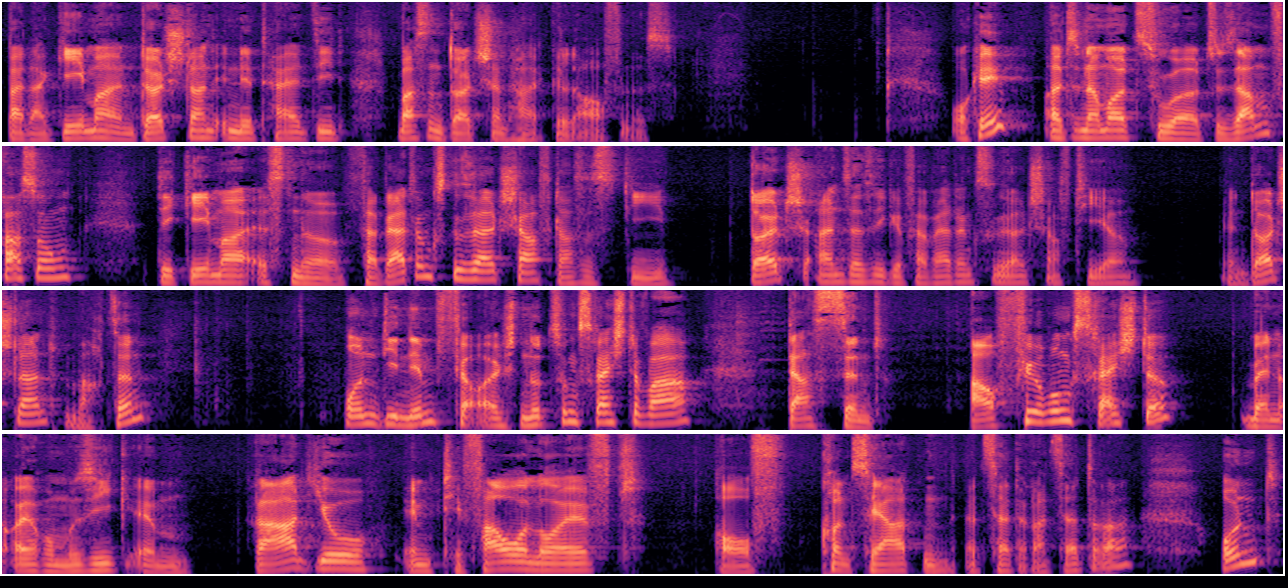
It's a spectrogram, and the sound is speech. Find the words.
bei der GEMA in Deutschland in Detail sieht, was in Deutschland halt gelaufen ist. Okay, also nochmal zur Zusammenfassung. Die GEMA ist eine Verwertungsgesellschaft, das ist die deutsch ansässige Verwertungsgesellschaft hier in Deutschland, macht Sinn. Und die nimmt für euch Nutzungsrechte wahr. Das sind Aufführungsrechte, wenn eure Musik im Radio, im TV läuft, auf Konzerten etc. etc. Und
